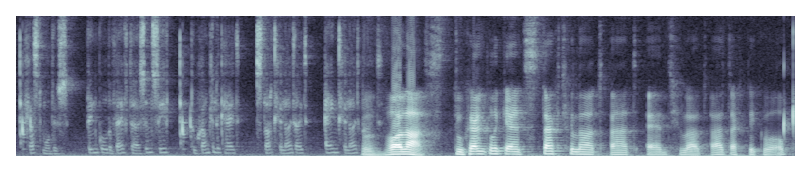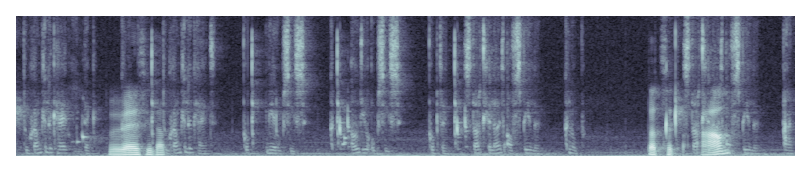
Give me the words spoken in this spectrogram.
Gastmodus. Pincode 5007. Toegankelijkheid. Startgeluid uit. Eindgeluid uit. Voilà, toegankelijkheid, startgeluid uit, eindgeluid uit, daar klikken we op. Toegankelijkheid. We wijzigen dat, Toegankelijkheid. Kop. Meer opties. Audio opties. Koptek. Startgeluid afspelen. Knop. dat Startgeluid aan. afspelen. Aan.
